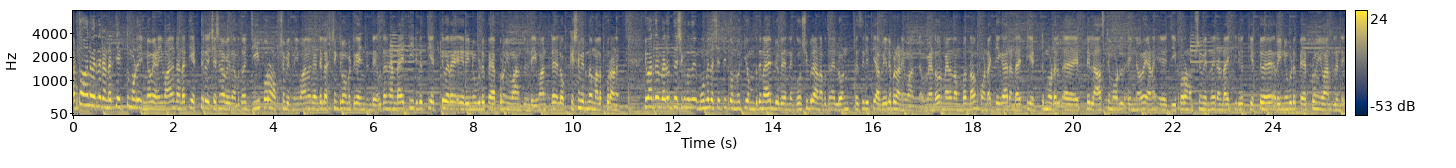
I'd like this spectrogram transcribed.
അടുത്ത വാഹനം വരുന്നത് രണ്ടായിരത്തി എട്ട് മോഡൽ ഇന്നോവയാണ്. ഈ വാഹനം രണ്ടായിരത്തി എട്ട് രജിസ്ട്രേഷനാണ് വരുന്നത്. അപ്പോൾ തന്നെ ജി ഫോർ ആണ് ഓപ്ഷൻ വരുന്നത്. ഈ വാഹനം രണ്ട് ലക്ഷം കിലോമീറ്റർ കഴിഞ്ഞിട്ടുണ്ട്. അപ്പോൾ തന്നെ രണ്ടായിരത്തി ഇരുപത്തി എട്ട് വരെ റിന്യൂവ്ഡ് പേപ്പറും ഈ വാഹനത്തിലുണ്ട്. ഈ വാഹനത്തിന്റെ ലൊക്കേഷൻ വരുന്നത് മലപ്പുറമാണ്. ഈ വാഹനത്തിന് വില ഉദ്ദേശിക്കുന്നത് മൂന്ന് ലക്ഷത്തി തൊണ്ണൂറ്റി ഒമ്പതിനായിരം രൂപ നെഗോഷ്യബിൾ ആണ്. അപ്പോൾ തന്നെ ലോൺ ഫെസിലിറ്റി അവൈലബിൾ ആണ് ഈ അപ്പോൾ വേണ്ടവർ മേലെ നമ്പർ ഉണ്ടാവും. കോൺടാക്ട് ചെയ്യുക. രണ്ടായിരത്തി എട്ട് മോഡൽ എട്ട് ലാസ്റ്റ് മോഡൽ ഇന്നോവയാണ്. ജി ഫോർ ആണ് ഓപ്ഷൻ വരുന്നത്. രണ്ടായിരത്തി ഇരുപത്തി എട്ട് വരെ റിന്യൂവ്ഡ് പേപ്പറും ഈ വാഹനത്തിലുണ്ട്.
